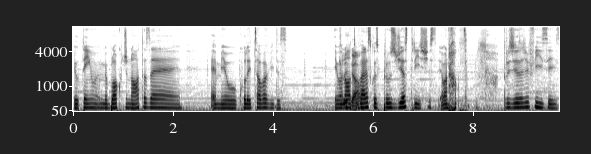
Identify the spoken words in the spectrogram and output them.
Eu tenho. Meu bloco de notas é. É meu colete salva-vidas. Eu que anoto legal. várias coisas para os dias tristes. Eu anoto. para os dias difíceis.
